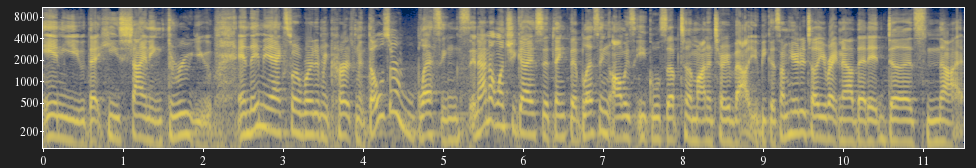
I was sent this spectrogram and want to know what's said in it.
in you, that He's shining through you. And they may ask for a word of encouragement. Those are blessings. And I don't want you guys to think that blessing always equals up to a monetary value because I'm here to tell you right now that it does not.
